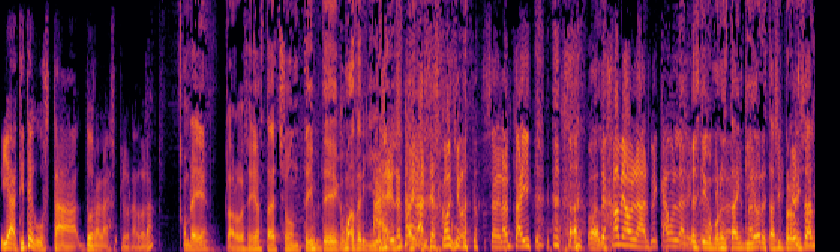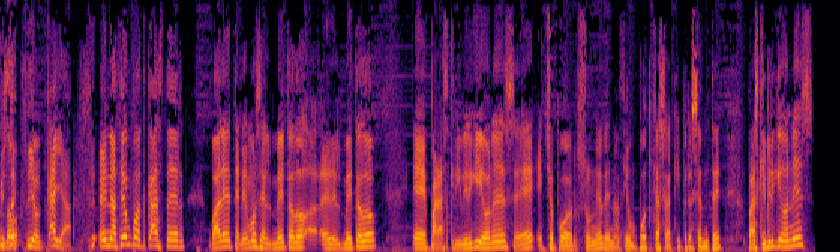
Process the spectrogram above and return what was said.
Oye, ¿a ti te gusta Dora la Exploradora? Hombre, claro que sí, hasta he hecho un tip de cómo hacer Ay, guiones. no te adelantes, coño. Se adelanta ahí. Vale. Déjame hablar, me cago en la leche. Es que como no está en guion, estás Esta improvisando. es mi sección, calla. En Nación Podcaster, ¿vale? Tenemos el método, el método eh, para escribir guiones, eh, hecho por Sune de Nación Podcast, aquí presente. Para escribir guiones,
